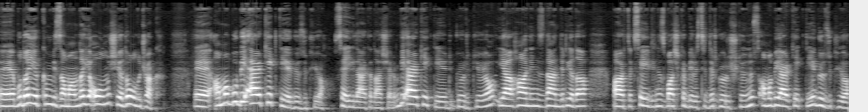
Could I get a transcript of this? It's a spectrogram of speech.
E, bu da yakın bir zamanda ya olmuş ya da olacak. Ee, ama bu bir erkek diye gözüküyor sevgili arkadaşlarım. Bir erkek diye gözüküyor. Ya hanenizdendir ya da artık sevdiğiniz başka birisidir görüştüğünüz ama bir erkek diye gözüküyor.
